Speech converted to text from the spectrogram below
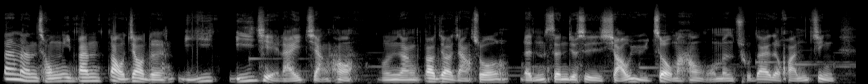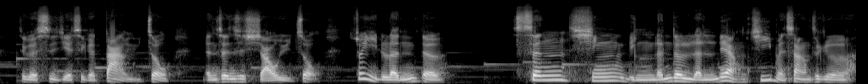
当然从一般道教的理理解来讲哈，我们讲道教讲说人生就是小宇宙嘛哈，我们处在的环境。这个世界是一个大宇宙，人生是小宇宙，所以人的身心灵、人的能量，基本上这个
